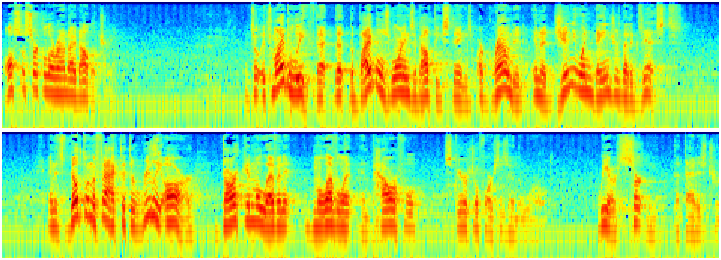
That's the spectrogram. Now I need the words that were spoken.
also circle around idolatry. And so it's my belief that, that the Bible's warnings about these things are grounded in a genuine danger that exists. And it's built on the fact that there really are dark and malevolent, malevolent and powerful spiritual forces in the world. We are certain that that is true.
